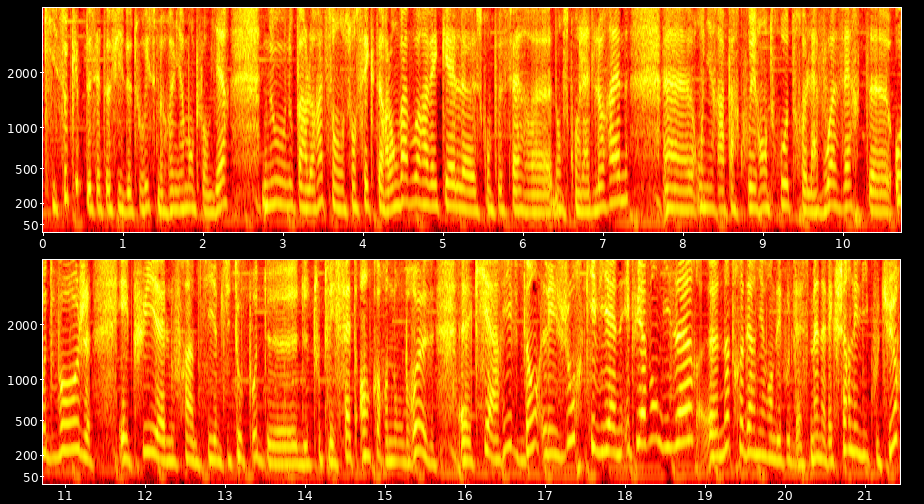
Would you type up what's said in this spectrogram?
qui s'occupe de cet office de tourisme Remiremont-Plombières, nous nous parlera de son, son secteur. Alors on va voir avec elle ce qu'on peut faire dans ce coin-là de Lorraine. On ira parcourir entre autres la voie verte Haute-Vosges et puis elle nous fera un petit, un petit topo de, toutes les fêtes encore nombreuses euh, qui arrivent dans les jours qui viennent. Et puis avant 10h, euh, notre dernier rendez-vous de la semaine avec Charlélie Couture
